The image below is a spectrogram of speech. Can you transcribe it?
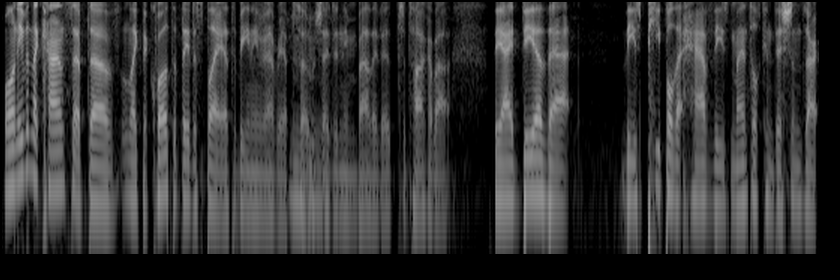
Well and even the concept of like the quote that they display at the beginning of every episode which Mhm. i didn't even bother to, to talk about. The idea that these people that have these mental conditions are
